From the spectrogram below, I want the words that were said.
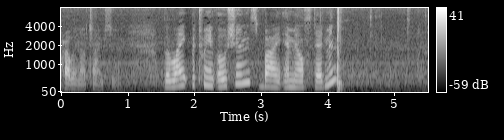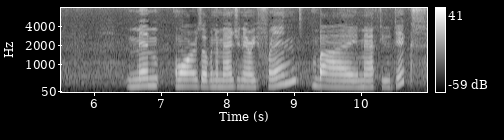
probably no time soon. The Light Between Oceans by M.L. Stedman. Memoirs of an Imaginary Friend by Matthew Dicks.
